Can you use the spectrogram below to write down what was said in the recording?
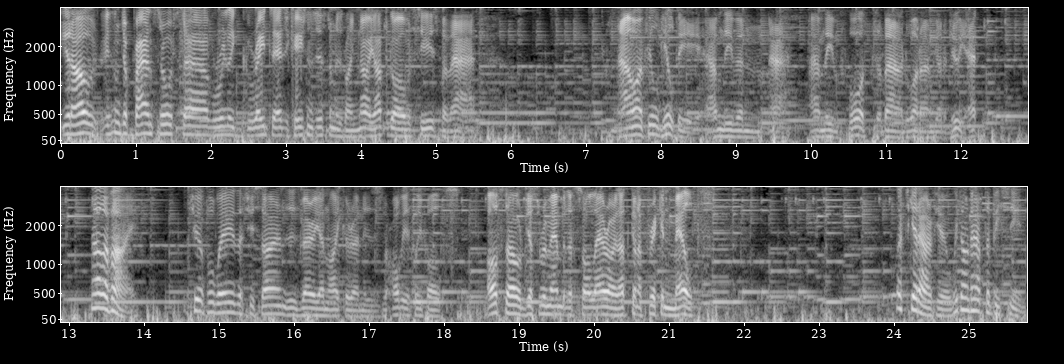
you know, isn't Japan supposed to have really great education system? It's like, no, you have to go overseas for that. Now I feel guilty. I haven't even, uh, I haven't even thought about what I'm gonna do yet. Now have I. Cheerful way that she signs is very unlike her and is obviously false. Also, just remember the Solero, that's gonna freaking melt. Let's get out of here. We don't have to be seen.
